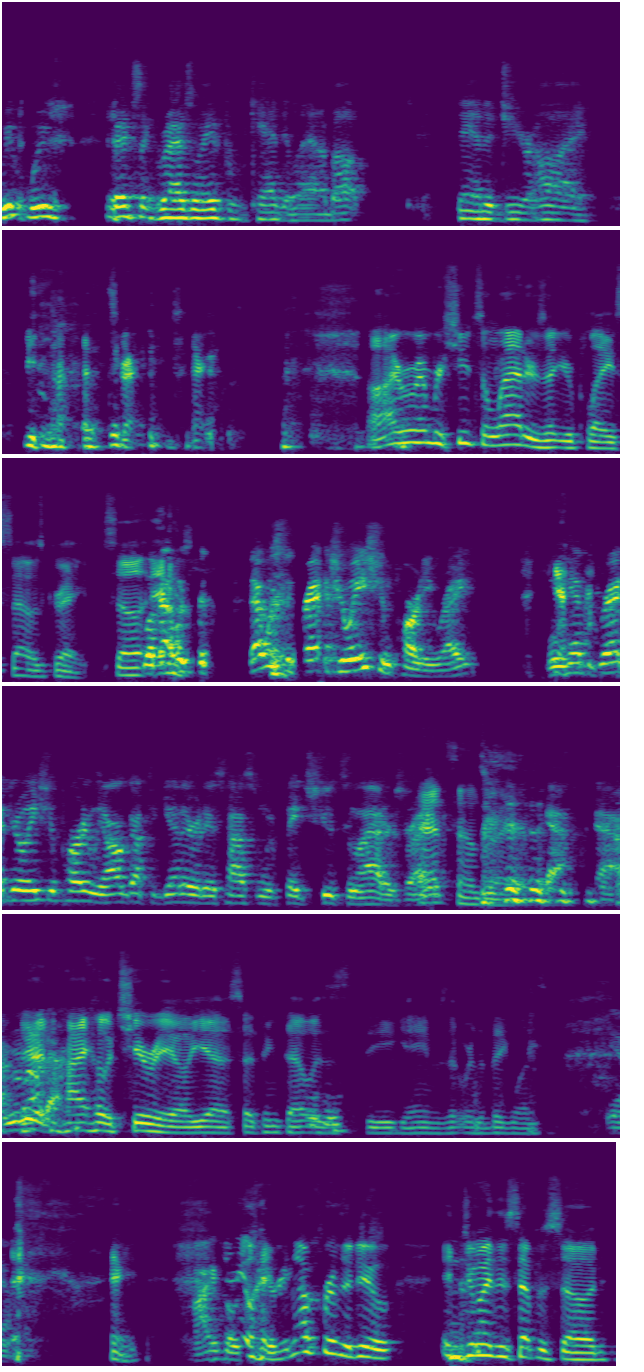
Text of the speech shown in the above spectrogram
we, we eventually graduated from Candyland about the end of junior high. Yeah, that's right. That's right. I remember Chutes and Ladders at your place. That was great. So well, that was the that was the graduation party, right? When yeah. we had the graduation party, we all got together at his house and we played Chutes and Ladders, right? That sounds right. yeah, yeah, I remember that. that. Hi Ho Cherry-O, yes, I think that was mm-hmm. the games that were the big ones. Yeah. hey. Anyway, without further ado, enjoy this episode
